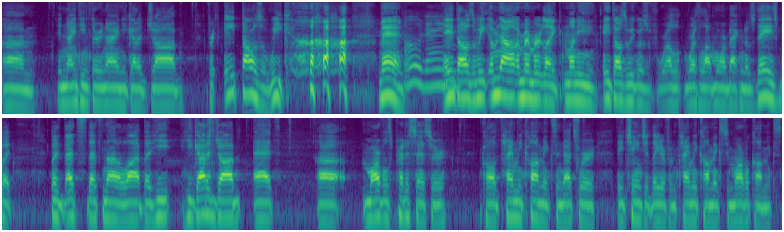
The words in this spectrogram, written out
um, in 1939 he got a job for eight dollars a week. Man, Oh dang! eight dollars a week. Um, now I remember like money. Eight dollars a week was worth a lot more back in those days, but but that's that's not a lot. But he he got a job at uh, Marvel's predecessor called Timely Comics, and that's where they changed it later from Timely Comics to Marvel Comics.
